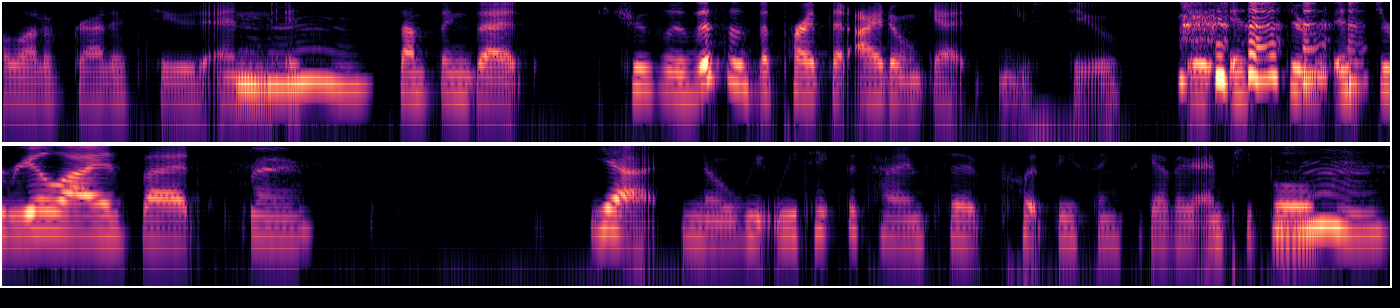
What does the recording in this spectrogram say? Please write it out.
a lot of gratitude, and Mhm. it's something that, truthfully, this is the part that I don't get used to. It, it's to is to realize that Right. yeah, you know, we, we take the time to put these things together and people Mhm.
